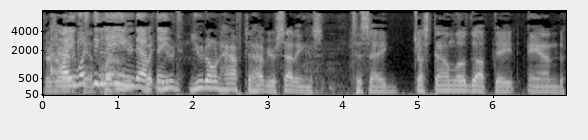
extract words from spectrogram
There's a way I was cancel that. delaying you, the but update. you you don't have to have your settings to say just download the update and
